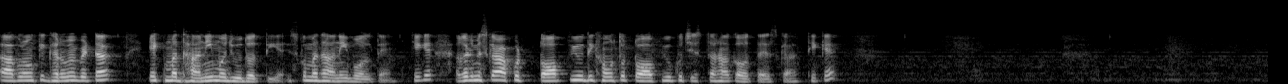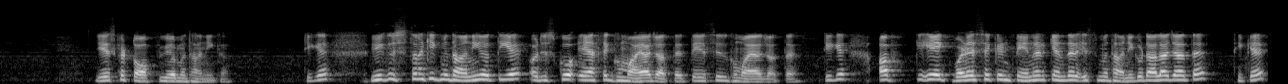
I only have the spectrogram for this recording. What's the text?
आप लोगों के घरों में बेटा एक मधानी मौजूद होती है, इसको मधानी बोलते हैं, ठीक है? अगर मैं इसका आपको टॉप व्यू दिखाऊँ तो टॉप व्यू कुछ इस तरह का होता है इसका, ठीक है? ये इसका टॉप व्यू है मधानी का, ठीक है? ये कुछ इस तरह की मधानी होती है और जिसको ऐसे घुमाया जाता है, तेज से घुमाया जाता है, ठीक है? अब एक बड़े से कंटेनर के अंदर इस मधानी को डाला जाता है, ठीक है?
